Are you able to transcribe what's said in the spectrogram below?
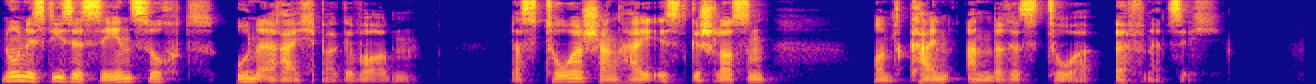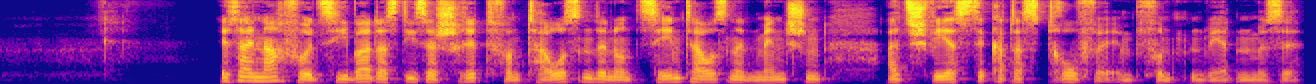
Nun ist diese Sehnsucht unerreichbar geworden. Das Tor Shanghai ist geschlossen und kein anderes Tor öffnet sich. Es sei nachvollziehbar, dass dieser Schritt von Tausenden und Zehntausenden Menschen als schwerste Katastrophe empfunden werden müsse.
